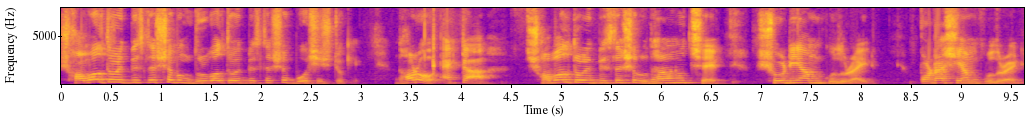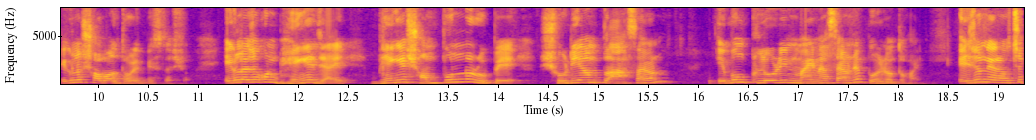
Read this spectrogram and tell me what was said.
সবল তড়িৎ বিশ্লেষ্য এবং দুর্বল তড়িৎ বিশ্লেষ্য বৈশিষ্ট্য কি? ধরো একটা সবল তড়িৎ বিশ্লেষ্যের উদাহরণ হচ্ছে সোডিয়াম ক্লোরাইড, পটাশিয়াম ক্লোরাইড, এগুলো সবল তড়িৎ বিশ্লেষ্য এগুলো যখন ভেঙে যায়, ভেঙে সম্পূর্ণরূপে সোডিয়াম প্লাস আয়ন এবং ক্লোরিন মাইনাস আয়নে পরিণত হয়। এই জন্য এরা হচ্ছে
